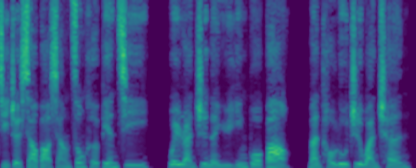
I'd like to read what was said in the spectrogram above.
记者肖宝祥综合编辑，微软智能语音播报，慢投录制完成。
